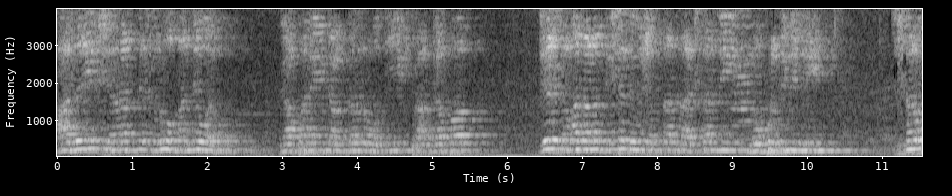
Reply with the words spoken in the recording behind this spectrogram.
आजही शहरातले सर्व मान्यवर व्यापारी डॉक्टर वकील प्राध्यापक जे समाजाला दिशा देऊ शकतात राजकारणी लोकप्रतिनिधी सर्व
